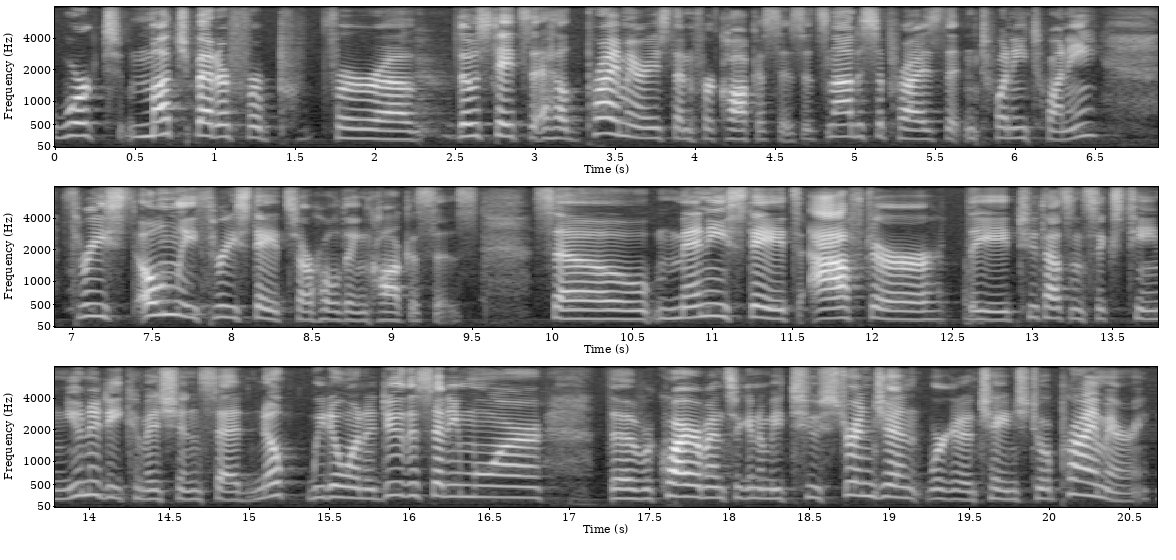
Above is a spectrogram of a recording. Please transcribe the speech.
worked much better for for uh, those states that held primaries than for caucuses. It's not a surprise that in 2020, three only three states are holding caucuses. So many states after the 2016 Unity Commission said, "Nope, we don't want to do this anymore. The requirements are going to be too stringent. We're going to change to a primary."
